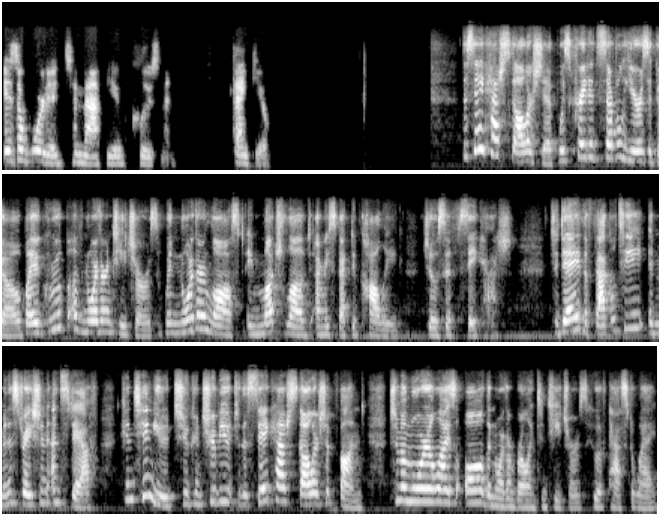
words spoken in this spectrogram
is awarded to Matthew Klusman. Thank you. The SACASH Scholarship was created several years ago by a group of Northern teachers when Northern lost a much loved and respected colleague, Joseph SACASH. Today, the faculty, administration, and staff continue to contribute to the SACASH Scholarship Fund to memorialize all the Northern Burlington teachers who have passed away.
